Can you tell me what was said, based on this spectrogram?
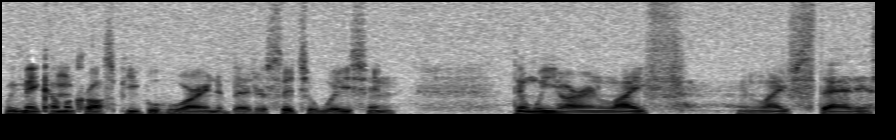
We may come across people who are in a better situation than we are in life and life status,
